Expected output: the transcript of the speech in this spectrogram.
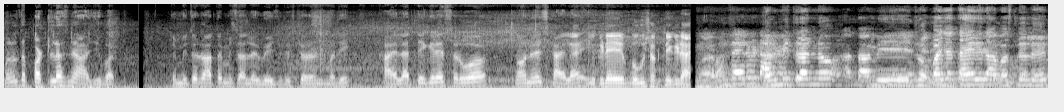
मला तर पटलंच नाही अजिबात. तर मित्रांनो आता मी चाललो व्हेज रेस्टॉरंटमध्ये खायला ते गेले सर्व नॉनव्हेज खायला. इकडे बघू शकतो इकडे तर मित्रांनो आता आम्ही झोपायच्या तयारीत बसलेलो आहेत.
